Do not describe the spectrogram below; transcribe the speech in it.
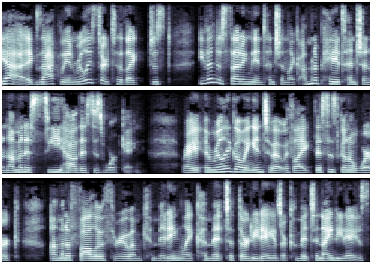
Yeah, exactly. And really start to like just even just setting the intention, like I'm going to pay attention and I'm going to see how this is working. Right. And really going into it with like, this is going to work. I'm going to follow through. I'm committing, like commit to 30 days or commit to 90 days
